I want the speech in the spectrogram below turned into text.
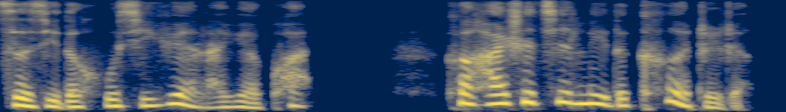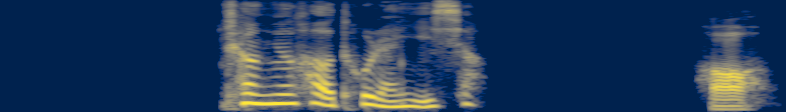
自己的呼吸越来越快，可还是尽力的克制着。张云浩突然一笑：“好，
